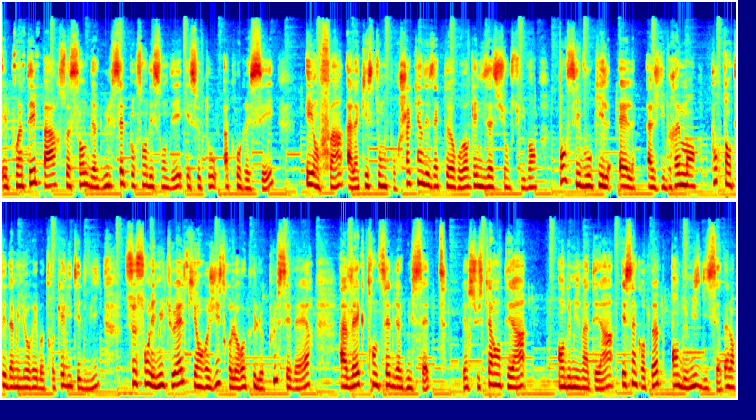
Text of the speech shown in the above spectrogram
est pointé par 60,7% des sondés et ce taux a progressé. Et enfin, à la question pour chacun des acteurs ou organisations suivant, pensez-vous qu'il, elle, agit vraiment pour tenter d'améliorer votre qualité de vie? Ce sont les mutuelles qui enregistrent le recul le plus sévère, avec 37,7 versus 41 en 2021 et 59 en 2017. Alors,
